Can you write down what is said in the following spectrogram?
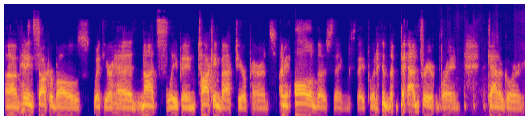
um, hitting soccer balls with your head, not sleeping, talking back to your parents. I mean, all of those things they put in the bad for your brain category.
